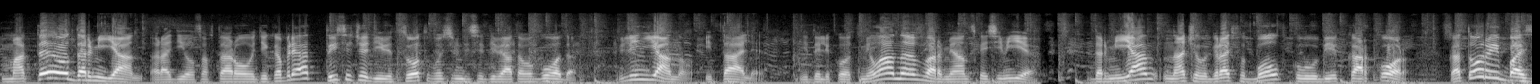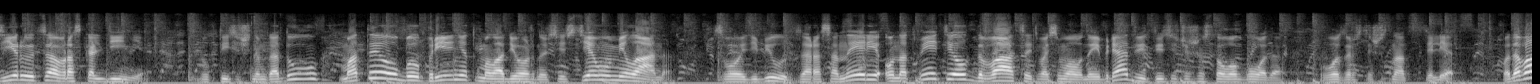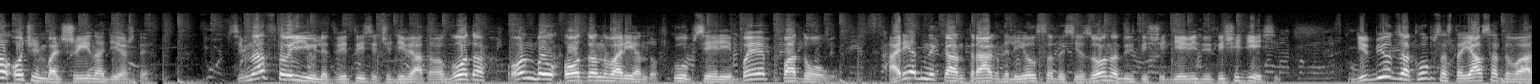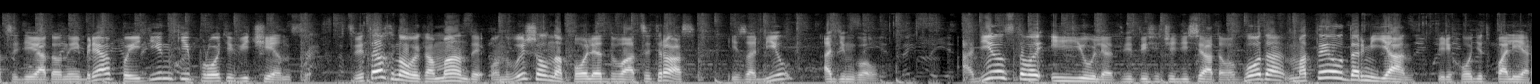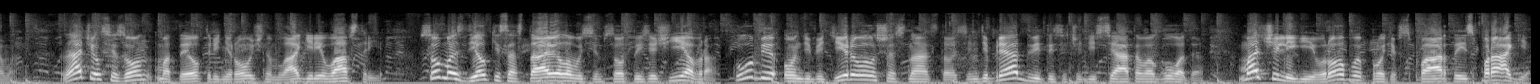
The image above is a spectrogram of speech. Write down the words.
Матео Дармиян родился 2 декабря 1989 года в Линьяно, Италия, недалеко от Милана в армянской семье. Дармиян начал играть в футбол в клубе Каркор, который базируется в Раскальдине. В 2000 году Матео был принят в молодежную систему Милана. Свой дебют за Росонери он отметил 28 ноября 2006 года в возрасте 16 лет. Подавал очень большие надежды. 17 июля 2009 года он был отдан в аренду в клуб серии Б Подолу. Арендный контракт длился до сезона 2009-2010. Дебют за клуб состоялся 29 ноября в поединке против Веченцы. В цветах новой команды он вышел на поле 20 раз и забил один гол. 11 июля 2010 года Матео Дармиян переходит в Палермо. Начал сезон Матео в тренировочном лагере в Австрии. Сумма сделки составила 800 тысяч евро. В клубе он дебютировал 16 сентября 2010 года в матче Лиги Европы против Спарты из Праги.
